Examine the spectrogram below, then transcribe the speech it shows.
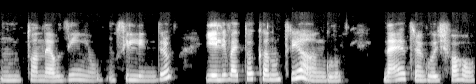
um tonelzinho, um cilindro, e ele vai tocando um triângulo, né? Triângulo de forró.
